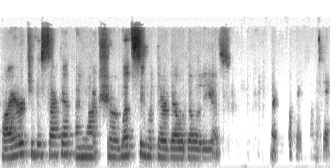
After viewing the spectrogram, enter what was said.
prior to the second, I'm not sure, let's see what their availability is. Right, Okay, sounds good.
